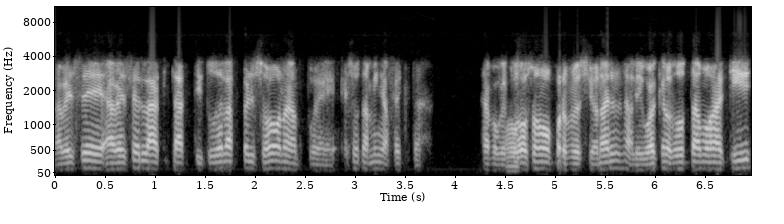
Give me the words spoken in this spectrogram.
a veces, a veces la, actitud de las personas, pues eso también afecta. O sea, porque todos somos profesionales, al igual que nosotros estamos aquí,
